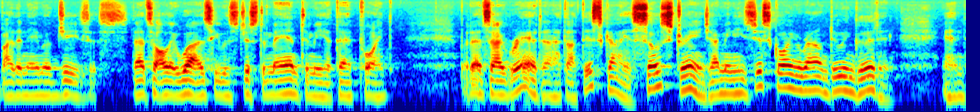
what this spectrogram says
by the name of Jesus. That's all he was. He was just a man to me at that point. But as I read, and I thought, this guy is so strange. I mean, he's just going around doing good and, and,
